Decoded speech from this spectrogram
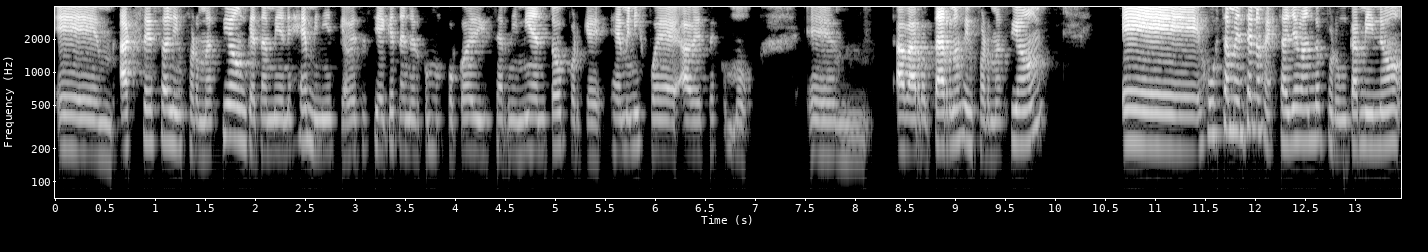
em, acceso a la información que también es Géminis, que a veces sí hay que tener como un poco de discernimiento porque Géminis puede a veces como em, abarrotarnos de información, eh, justamente nos está llevando por un camino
